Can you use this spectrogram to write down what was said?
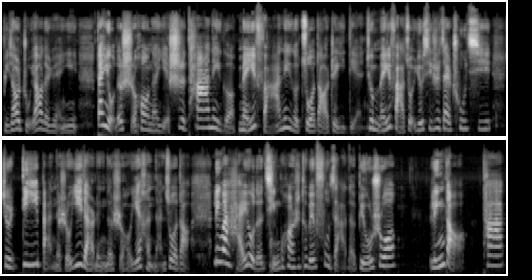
比较主要的原因，但有的时候呢，也是他那个没法那个做到这一点，就没法做，尤其是在初期，就是第一版的时候，一点零的时候也很难做到。另外还有的情况是特别复杂的，比如说领导他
